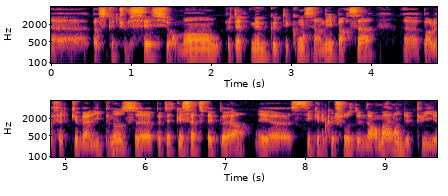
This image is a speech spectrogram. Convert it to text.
euh, parce que tu le sais sûrement, ou peut-être même que tu es concerné par ça, euh, par le fait que bah, l'hypnose, peut-être que ça te fait peur, et c'est quelque chose de normal hein, depuis,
